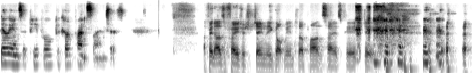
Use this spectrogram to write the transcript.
billions of people become a plant scientist. I think that was a phrase which genuinely got me into a plant science phd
